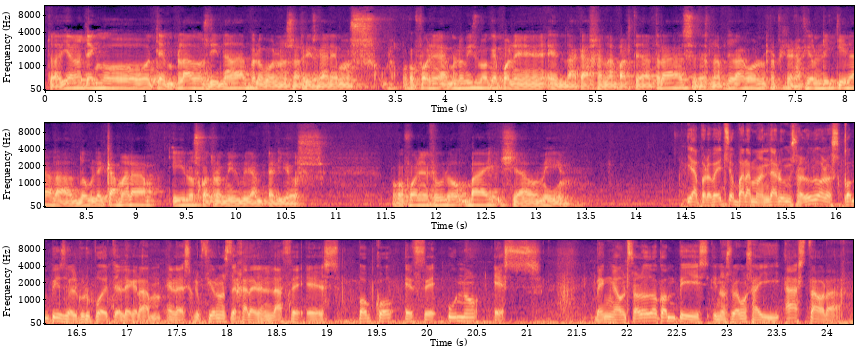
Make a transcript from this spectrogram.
Todavía no tengo templados ni nada, pero bueno, nos arriesgaremos. Un poco lo mismo que pone en la caja en la parte de atrás, el Snapdragon refrigeración líquida, la doble cámara y los 4000 mAh. Pocophone F1 by Xiaomi. Y aprovecho para mandar un saludo a los compis del grupo de Telegram. En la descripción os dejaré el enlace, es Poco F1S. Venga, un saludo compis y nos vemos ahí. Hasta ahora.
